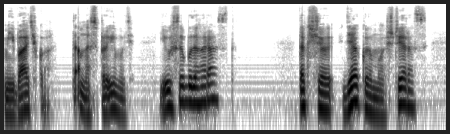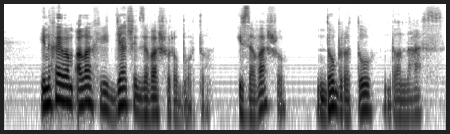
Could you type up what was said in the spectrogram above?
мій батько, там нас приймуть, і усе буде гаразд. Так що дякуємо ще раз, і нехай вам Аллах віддячить за вашу роботу і за вашу доброту до нас.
